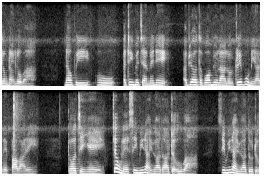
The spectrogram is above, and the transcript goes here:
ယုံနိုင်လို့ပါနောက်ပြီးဟိုအတိမကြံမဲနဲ့အပြော်သဘောမျိုးလားလို့တွေးပူနေရလဲပါပါတယ်ဒေါ်ကျင်ရဲ့ကျုပ်လည်းစီမီတိုင်ရွာသားတူပါစီမီတိုင်ရွာသူတူ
